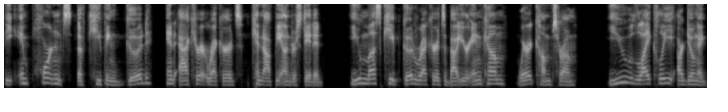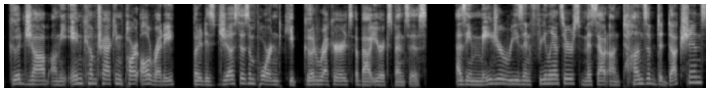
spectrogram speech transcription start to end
the importance of keeping good and accurate records cannot be understated. You must keep good records about your income, where it comes from. You likely are doing a good job on the income tracking part already, but it is just as important to keep good records about your expenses. As a major reason freelancers miss out on tons of deductions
